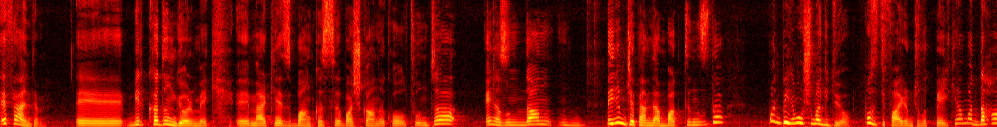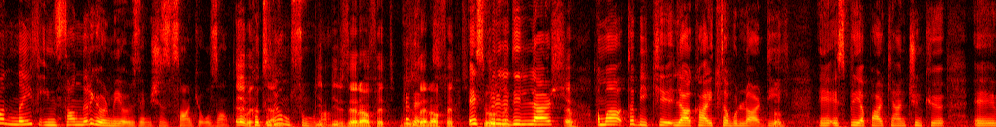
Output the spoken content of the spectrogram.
Efendim e, bir kadın görmek e, Merkez Bankası Başkanlığı koltuğunda en azından benim cephemden baktığınızda benim hoşuma gidiyor. Pozitif ayrımcılık belki ama daha naif insanları görmeyi özlemişiz sanki Ozan. Evet. Katılıyor yani musun buna? Bir, bir zerafet, bir evet. zerafet Esprili görmek. diller Evet. ama tabii ki lakayt tavırlar değil. E, espri yaparken çünkü e,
